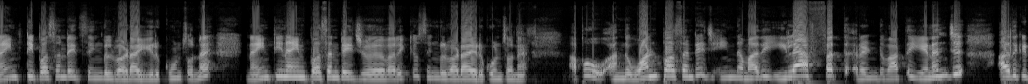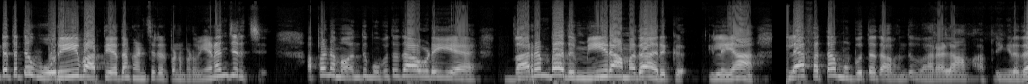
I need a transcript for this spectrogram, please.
நைன்டி பர்சன்டேஜ் சிங்கிள் வேர்டாக இருக்கும்னு சொன்னேன். நைன்டி நைன் பர்சன்டேஜ் வரைக்கும் சிங்கிள் வேர்டாக இருக்கும்னு சொன்னேன். அப்போது அந்த ஒன் பர்சன்டேஜ் இந்த மாதிரி இலாஃபத் ரெண்டு வார்த்தை இணைஞ்சு அது கிட்டத்தட்ட ஒரே வார்த்தையாக தான் கன்சிடர் பண்ணப்படும். இணைஞ்சிருச்சு. அப்போ நம்ம வந்து முபுத்ததாவுடைய வரம்பு அது மீறாம தான் இருக்குது இல்லையா? இலாஃபத்தா முபுத்ததா வந்து வரலாம் அப்படிங்கிறத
